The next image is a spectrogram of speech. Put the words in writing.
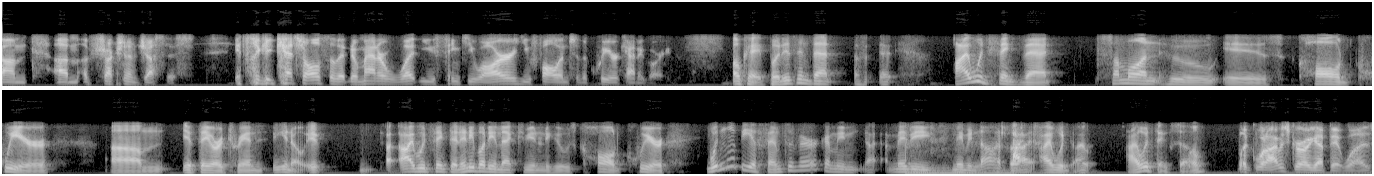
um, um, obstruction of justice. It's like a catch-all, so that no matter what you think you are, you fall into the queer category. Okay, but isn't that? I would think that someone who is called queer, um, if they are trans, you know, if I would think that anybody in that community who is called queer, wouldn't that be offensive, Eric? I mean, maybe, maybe not, but I, I would, I, I would think so. look when I was growing up it was,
